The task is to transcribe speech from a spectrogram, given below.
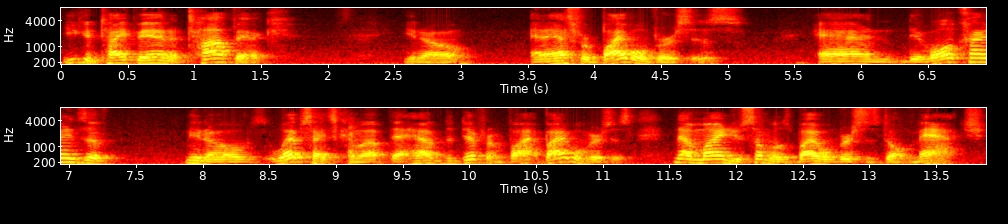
You can type in a topic, you know, and ask for Bible verses, and they have all kinds of, you know, websites come up that have the different Bible verses. Now, mind you, some of those Bible verses don't match,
